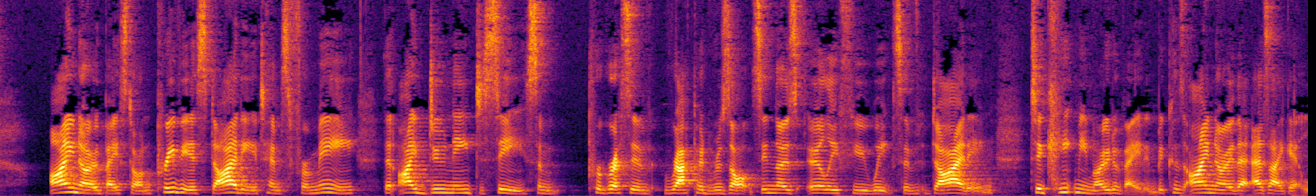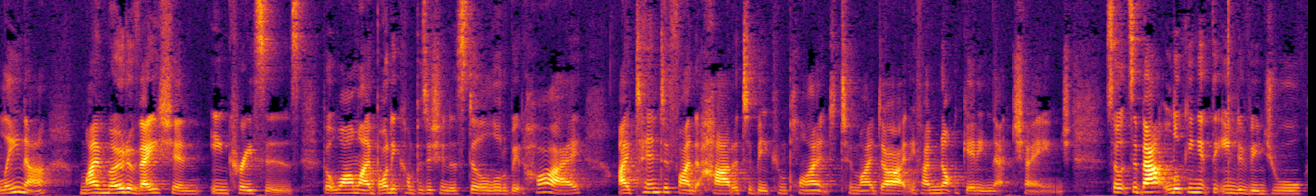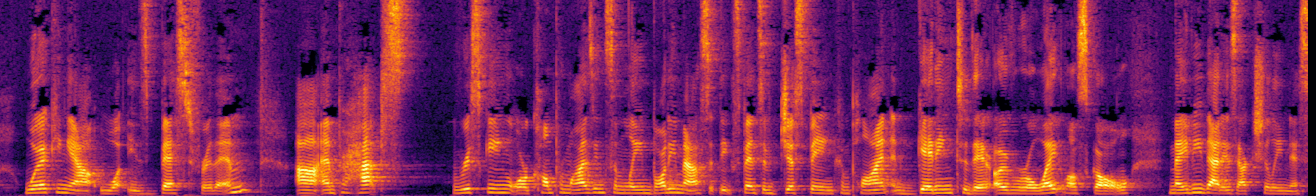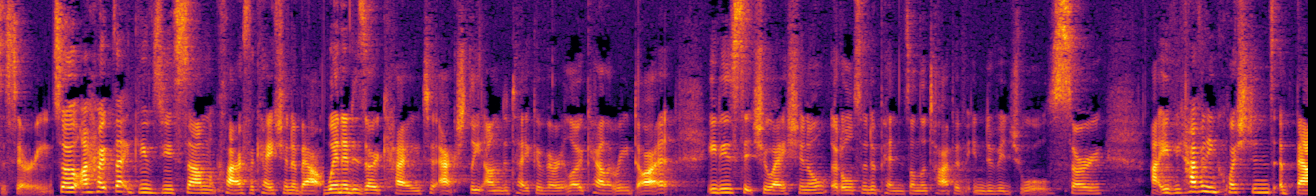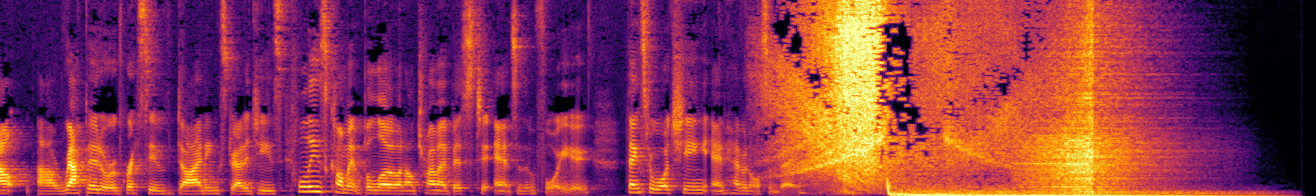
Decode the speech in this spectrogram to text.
I know based on previous dieting attempts for me that I do need to see some progressive, rapid results in those early few weeks of dieting to keep me motivated because I know that as I get leaner, my motivation increases. But while my body composition is still a little bit high, I tend to find it harder to be compliant to my diet if I'm not getting that change. So it's about looking at the individual, working out what is best for them, uh, and perhaps risking or compromising some lean body mass at the expense of just being compliant and getting to their overall weight loss goal maybe that is actually necessary. So I hope that gives you some clarification about when it is okay to actually undertake a very low calorie diet. It is situational, it also depends on the type of individuals. So uh, if you have any questions about uh, rapid or aggressive dieting strategies, please comment below and I'll try my best to answer them for you. Thanks for watching and have an awesome day.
